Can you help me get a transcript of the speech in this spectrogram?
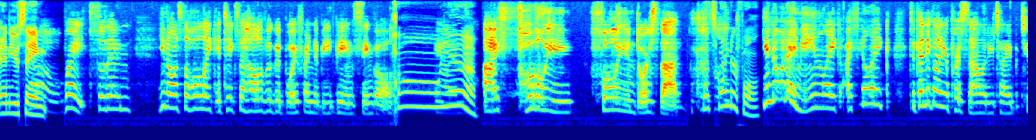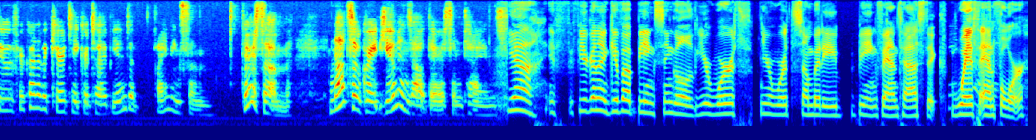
And you're saying, Oh, right. So then, you know, it's the whole like it takes a hell of a good boyfriend to beat being single. "Oh Yeah. yeah, I fully, fully endorse that. because, that's like, wonderful." You know what I mean? Like, I feel like depending on your personality type too, if you're kind of a caretaker type, you end up finding some. There's some not so great humans out there sometimes. Yeah, if if you're gonna give up being single, you're worth you're worth somebody being fantastic with and for.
